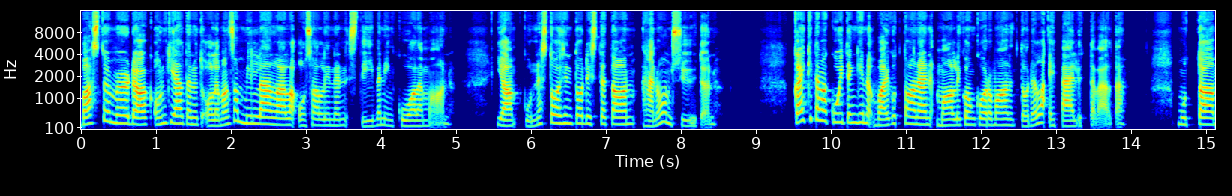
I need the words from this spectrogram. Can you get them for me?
Buster Murdoch on kieltänyt olevansa millään lailla osallinen Stevenin kuolemaan. Ja kunnes toisin todistetaan, hän on syytön. Kaikki tämä kuitenkin vaikuttaa näin maallikon korvaan todella epäilyttävältä. Mutta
